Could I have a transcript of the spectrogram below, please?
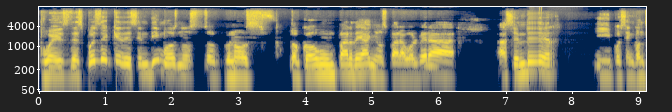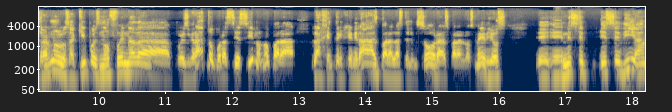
pues después de que descendimos nos, nos tocó un par de años para volver a ascender y pues encontrárnoslos aquí pues no fue nada pues grato por así decirlo, ¿no? Para la gente en general, para las televisoras, para los medios. Eh, en ese, ese día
